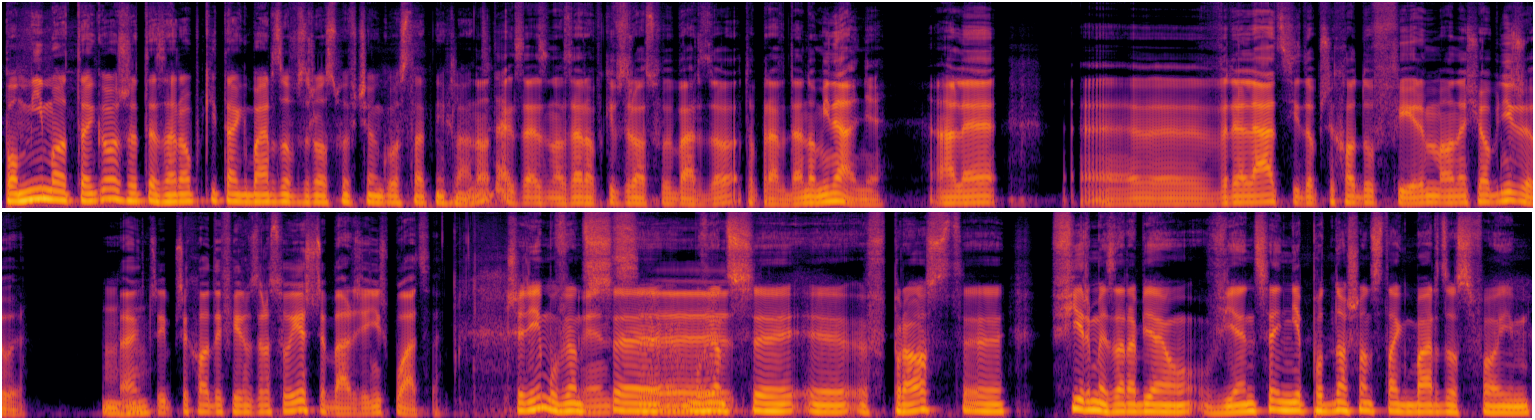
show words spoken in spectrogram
Pomimo tego, że te zarobki tak bardzo wzrosły w ciągu ostatnich lat. No tak, no, zarobki wzrosły bardzo, to prawda, nominalnie, ale e, w relacji do przychodów firm one się obniżyły. Tak? Mhm. Czyli przychody firm wzrosły jeszcze bardziej niż płace. Czyli mówiąc, Więc, e, mówiąc e, wprost, e, firmy zarabiają więcej, nie podnosząc tak bardzo swoim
